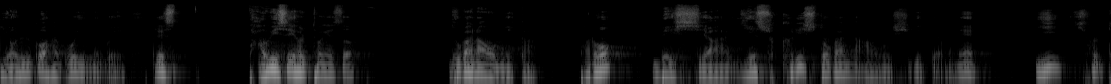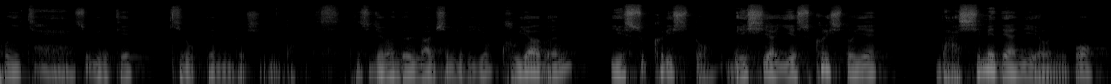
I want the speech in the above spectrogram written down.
열거하고 있는 거예요. 그래서 다윗의 혈통에서 누가 나옵니까? 바로 메시아 예수 그리스도가 나오시기 때문에 이 혈통이 계속 이렇게 기록된 것입니다. 그래서 제가 늘 말씀드리죠. 구약은 예수 그리스도, 메시아 예수 그리스도의 나심에 대한 예언이고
